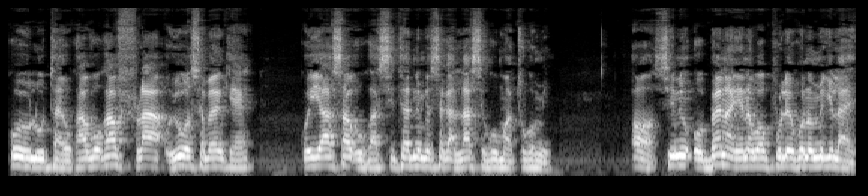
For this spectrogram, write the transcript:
k'o y'olu ta ye u ka avoka fila u y'o sɛbɛn kɛ ko yaasa u ka sitɛrni bɛ se ka lasegin u ma cogo min ɔ sini o bɛɛ na ɲɛnabɔ pule ekonomiki la ye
